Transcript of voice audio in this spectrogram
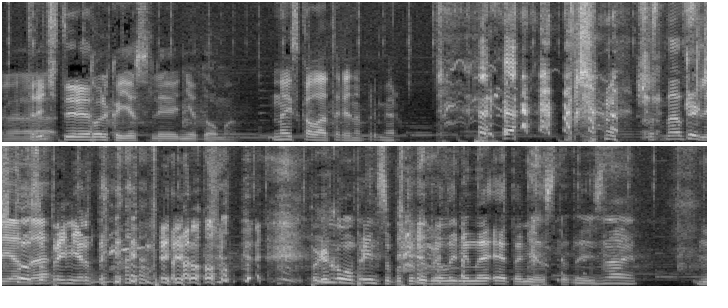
Э, Три-четыре. Только если не дома. На эскалаторе, например. 16 лет, что да? за пример ты привел? По какому принципу ты выбрал именно это место? То Не знаю. не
